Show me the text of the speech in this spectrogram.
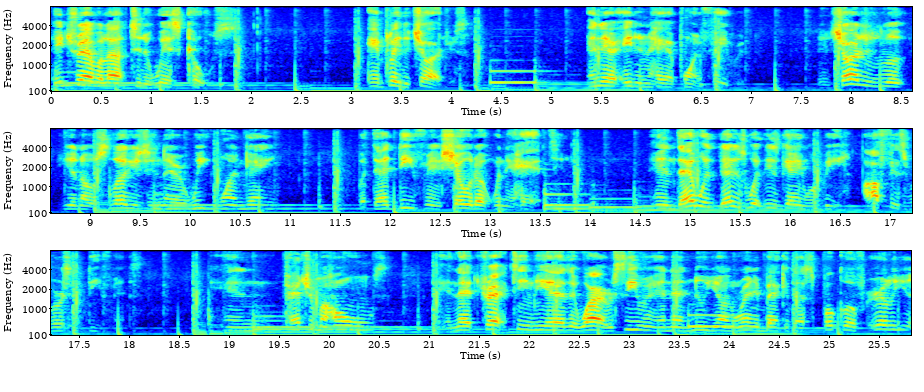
they travel out to the West Coast and play the Chargers. And they're eight and a half point favorite. The Chargers look, you know, sluggish in their week one game, but that defense showed up when it had to. And that was that is what this game will be. Offense versus defense. And Patrick Mahomes and that track team he has at wide receiver and that new young running back that I spoke of earlier,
